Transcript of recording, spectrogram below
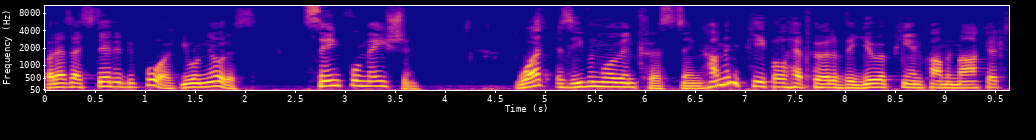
But as I stated before, you will notice same formation. What is even more interesting, how many people have heard of the European Common Market?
